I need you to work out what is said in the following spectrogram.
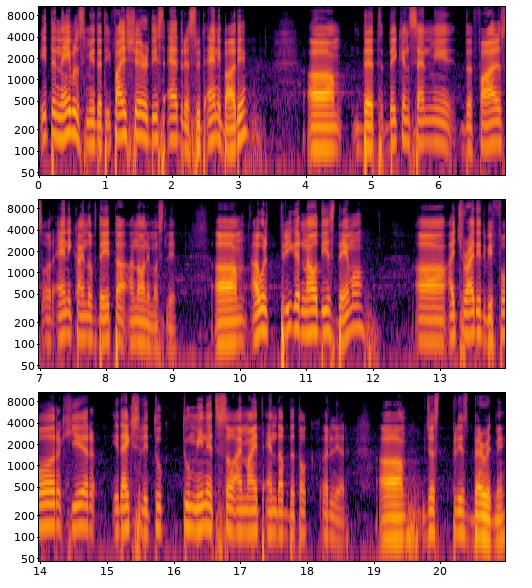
It enables me that if I share this address with anybody, um, that they can send me the files or any kind of data anonymously. Um, I will trigger now this demo. Uh, I tried it before. Here, it actually took two minutes, so I might end up the talk earlier. Um, just please bear with me.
